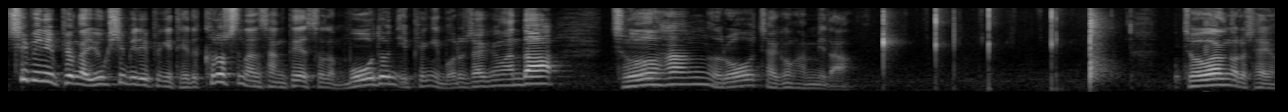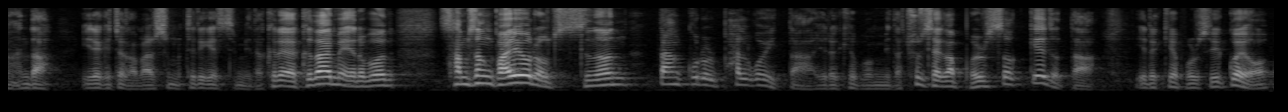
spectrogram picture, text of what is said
11일평과 61일평이 데드 크로스 난 상태에서는 모든 이평이 뭐로 작용한다? 저항으로 작용합니다. 저항으로 작용한다. 이렇게 제가 말씀을 드리겠습니다. 그래 그 다음에 여러분 삼성바이오로스는 땅굴을 팔고 있다 이렇게 봅니다. 추세가 벌써 깨졌다 이렇게 볼 수 있고요.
